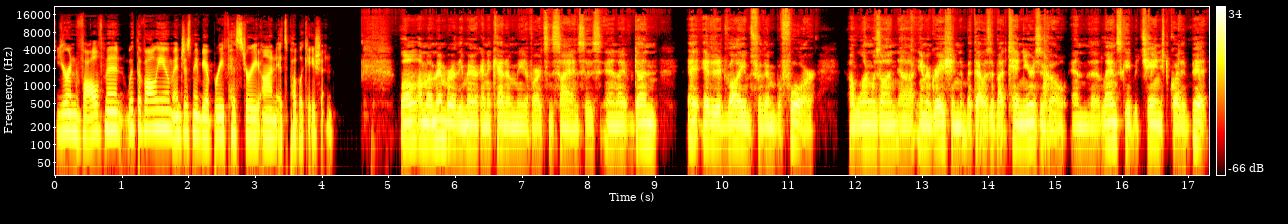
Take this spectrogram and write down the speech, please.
your involvement with the volume and just maybe a brief history on its publication. Well, I'm a member of the American Academy of Arts and Sciences, and I've done edited volumes for them before. Uh, one was on uh, immigration, but that was about 10 years ago, and the landscape had changed quite a bit.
